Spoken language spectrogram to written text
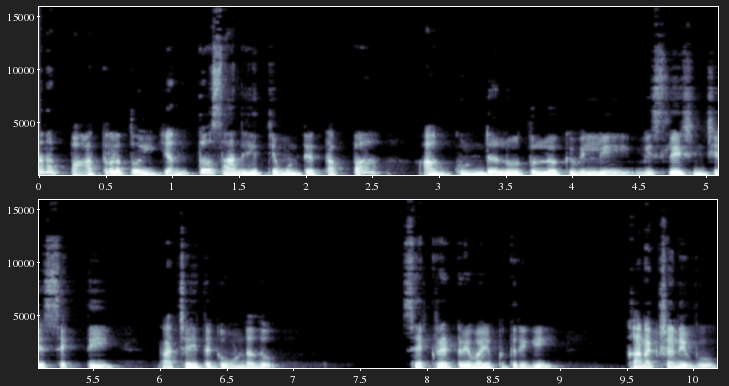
తన పాత్రలతో ఎంతో సాన్నిహిత్యం ఉంటే తప్ప ఆ గుండె లోతుల్లోకి వెళ్ళి విశ్లేషించే శక్తి రచయితకు ఉండదు. సెక్రటరీ వైపు తిరిగి కనెక్షన్ ఇవ్వు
